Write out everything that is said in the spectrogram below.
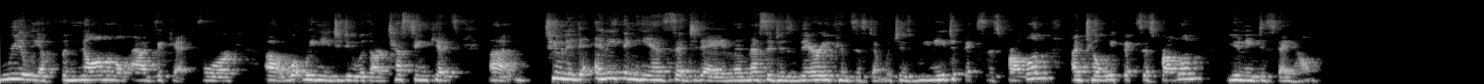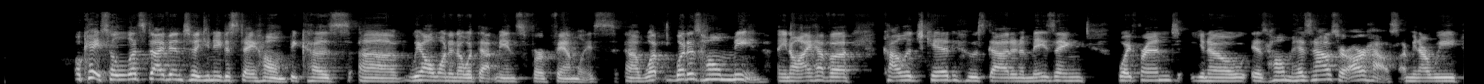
really a phenomenal advocate for uh, what we need to do with our testing kits, uh, tune into anything he has said today. And the message is very consistent, which is we need to fix this problem. Until we fix this problem, you need to stay home. Okay, so let's dive into you need to stay home because uh, we all want to know what that means for families. Uh, what what does home mean? You know, I have a college kid who's got an amazing boyfriend. You know, is home his house or our house? I mean, are we?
